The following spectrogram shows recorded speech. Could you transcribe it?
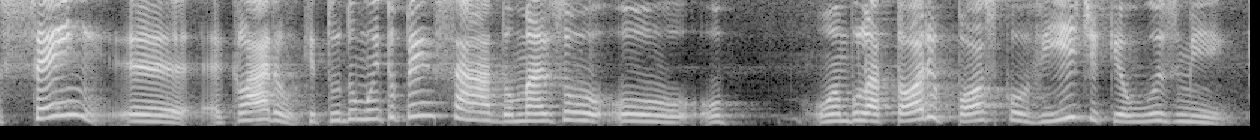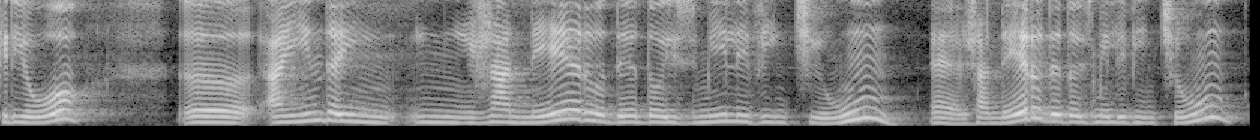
sem, é, é, claro que tudo muito pensado, mas o, o, o, o ambulatório pós-Covid que o USME criou, uh, ainda em, em janeiro de 2021, é, janeiro de 2021,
